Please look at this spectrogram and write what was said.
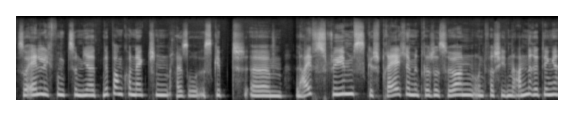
So ähnlich funktioniert Nippon Connection. Also es gibt ähm, Livestreams, Gespräche mit Regisseuren und verschiedene andere Dinge.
